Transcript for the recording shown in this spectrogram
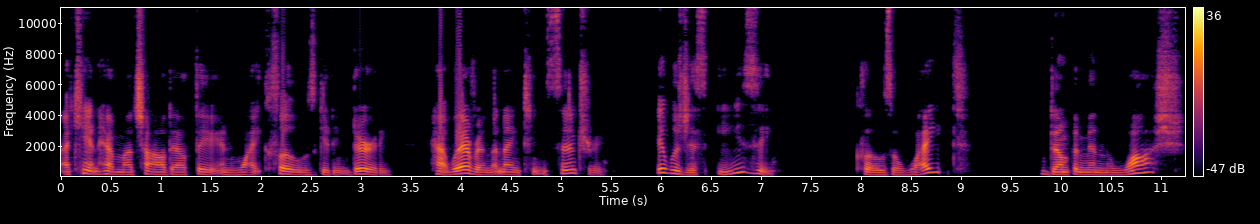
I can't have my child out there in white clothes getting dirty. However, in the 19th century, it was just easy. Clothes are white, dump them in the wash,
